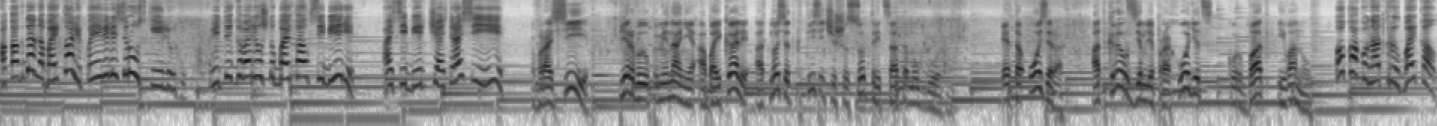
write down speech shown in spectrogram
а когда на Байкале появились русские люди? Ведь ты говорил, что Байкал в Сибири, а Сибирь – часть России. В России первые упоминания о Байкале относят к 1630 году. Это озеро открыл землепроходец Курбат Иванов. А как он открыл Байкал?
